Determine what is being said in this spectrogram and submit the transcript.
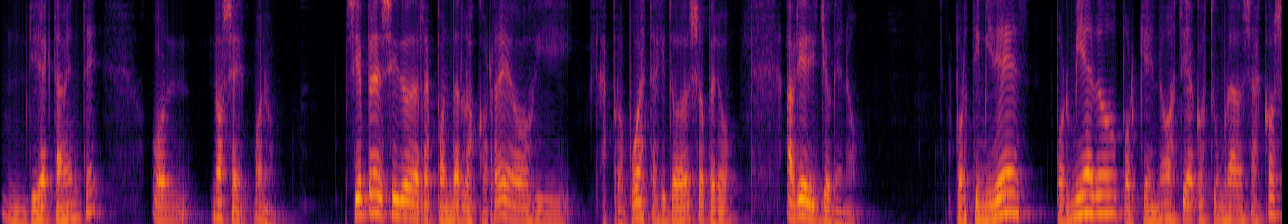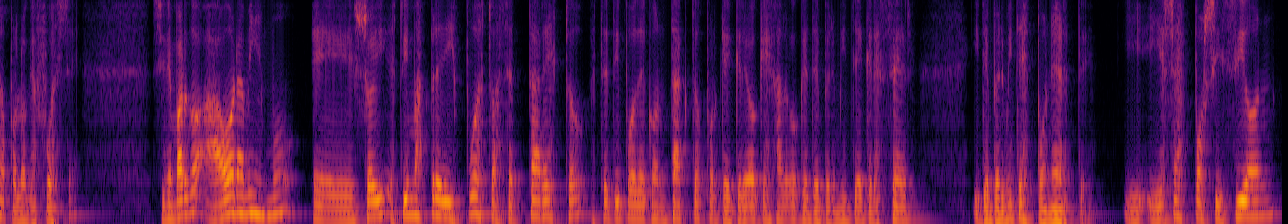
mm, directamente, o no sé, bueno, siempre he sido de responder los correos y las propuestas y todo eso, pero habría dicho que no. Por timidez, por miedo, porque no estoy acostumbrado a esas cosas, por lo que fuese. Sin embargo, ahora mismo eh, estoy más predispuesto a aceptar esto, este tipo de contactos, porque creo que es algo que te permite crecer y te permite exponerte. Y, esa exposición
